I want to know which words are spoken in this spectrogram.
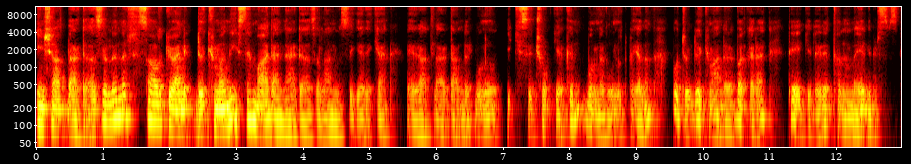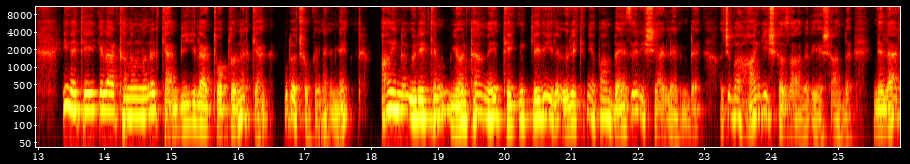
inşaatlarda hazırlanır. Sağlık güvenlik dokümanı ise madenlerde hazırlanması gereken evraklardandır. Bunu ikisi çok yakın. Bunları unutmayalım. Bu tür dokümanlara bakarak tehlikeleri tanımlayabilirsiniz. Yine tehlikeler tanımlanırken, bilgiler toplanırken bu da çok önemli aynı üretim yöntem ve teknikleriyle üretim yapan benzer iş yerlerinde acaba hangi iş kazaları yaşandı? Neler,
